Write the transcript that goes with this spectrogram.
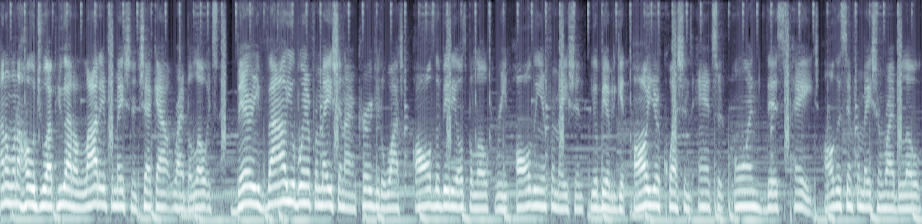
I don't want to hold you up. You got a lot of information to check out right below. It's very valuable information. I encourage you to watch all the videos below, read all the information. You'll be able to get all your questions answered on this page. All this information right below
